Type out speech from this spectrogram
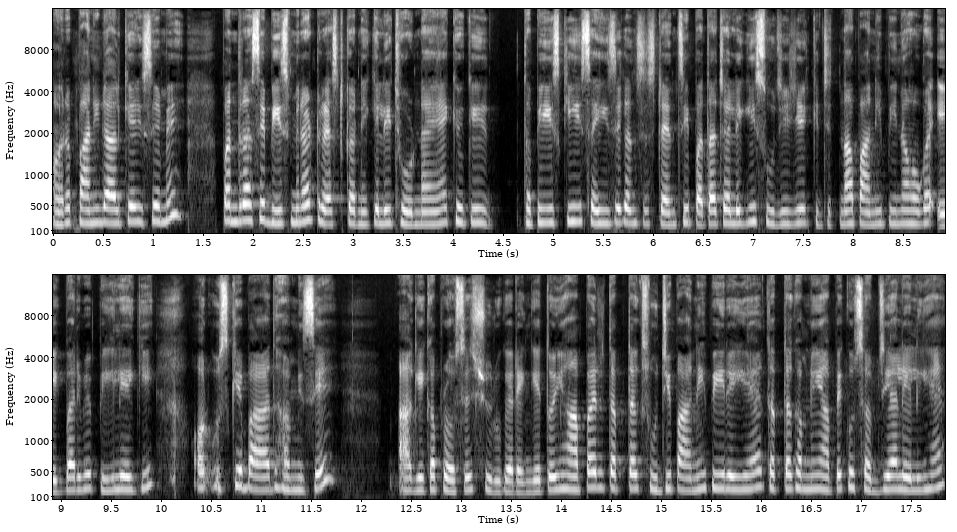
और अब पानी डाल के इसे में पंद्रह से बीस मिनट रेस्ट करने के लिए छोड़ना है, क्योंकि तभी इसकी सही से कंसिस्टेंसी पता चलेगी। सूजी ये जितना पानी पीना होगा, एक बार में पी लेगी और उसके बाद हम इसे आगे का प्रोसेस शुरू करेंगे। तो यहाँ पर तब तक सूजी पानी पी रही है। तब तक हमने यहाँ पे कुछ सब्ज़ियाँ ले ली हैं।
